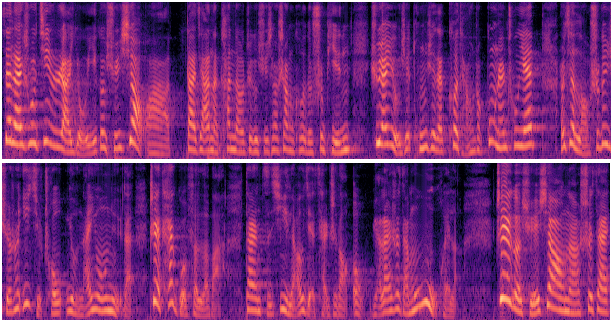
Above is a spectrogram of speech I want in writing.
再来说，近日啊，有一个学校啊，大家呢看到这个学校上课的视频，居然有些同学在课堂上公然抽烟，而且老师跟学生一起抽，有男有女的，这也太过分了吧！但是仔细一了解才知道，哦，原来是咱们误会了。这个学校呢是在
